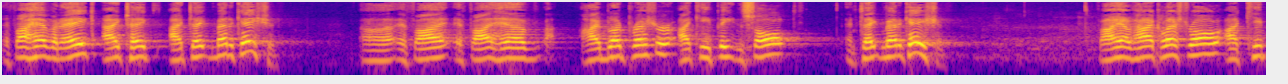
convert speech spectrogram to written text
If I have an ache, I take, I take medication. Uh, if, I, if I have high blood pressure, I keep eating salt and take medication. If I have high cholesterol, I keep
